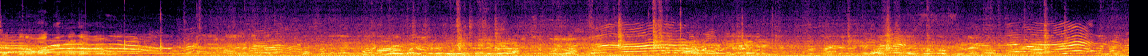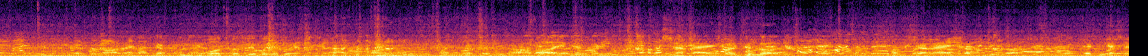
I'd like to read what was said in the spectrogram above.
चक्कर हवा गिरना जावे वो बहुत कर दे भाई। अक्षर है इसका जोड़ा अक्षर है इसका भी जोड़ा कैसे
